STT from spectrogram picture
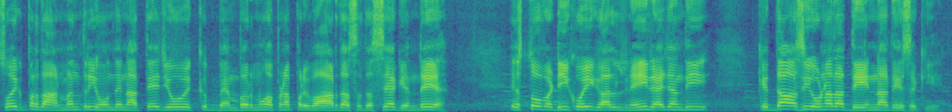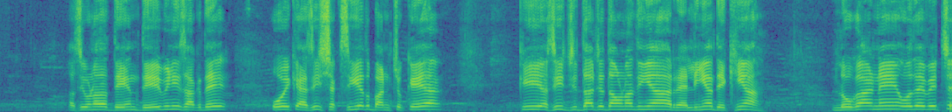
ਸੋ ਇੱਕ ਪ੍ਰਧਾਨ ਮੰਤਰੀ ਹੋਣ ਦੇ ਨਾਤੇ ਜੋ ਇੱਕ ਮੈਂਬਰ ਨੂੰ ਆਪਣਾ ਪਰਿਵਾਰ ਦਾ ਸਦੱਸਿਆ ਗਿਣਦੇ ਆ, ਇਸ ਤੋਂ ਵੱਡੀ ਕੋਈ ਗੱਲ ਨਹੀਂ ਰਹਿ ਜਾਂਦੀ ਕਿੱਦਾਂ ਅਸੀਂ ਉਹਨਾਂ ਦਾ ਦੇਣ ਨਾ ਦੇ ਸਕੀਏ। ਅਸੀਂ ਉਹਨਾਂ ਦਾ ਦੇਣ ਦੇ ਵੀ ਨਹੀਂ ਸਕਦੇ ਉਹ ਇੱਕ ਐਸੀ ਸ਼ਖਸੀਅਤ ਬਣ ਚੁੱਕੇ ਆ ਕਿ ਅਸੀਂ ਜਿੱਦਾਂ ਜਿੱਦਾਂ ਉਹਨਾਂ ਦੀਆਂ ਰੈਲੀਆਂ ਦੇਖੀਆਂ, ਲੋਕਾਂ ਨੇ ਉਹਦੇ ਵਿੱਚ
